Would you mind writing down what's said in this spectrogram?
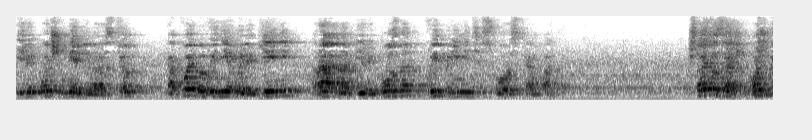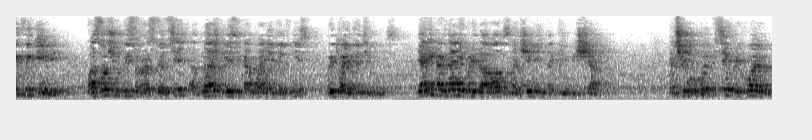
или очень медленно растет, какой бы вы ни были гений, рано или поздно вы примете скорость компании. Что это значит? Может быть вы гений, у вас очень быстро растет сеть, однажды, если компания идет вниз, вы пойдете вниз. Я никогда не придавал значения таким вещам. Почему? Мы все приходим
